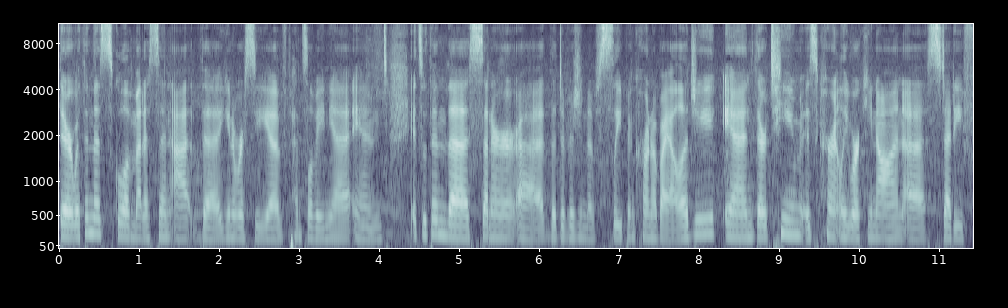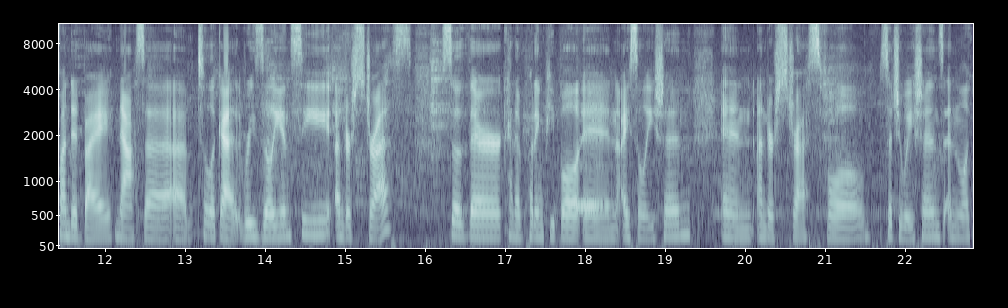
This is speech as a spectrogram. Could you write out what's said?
They're within the School of Medicine at the University of Pennsylvania, and it's within the center, uh, the division of sleep and chronobiology. And their team is currently working on a study funded by NASA uh, to look at resiliency under stress. So they're kind of putting people in isolation and under stressful situations, and look,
